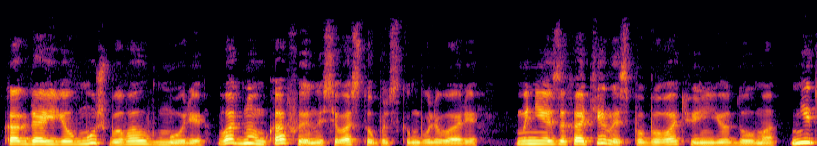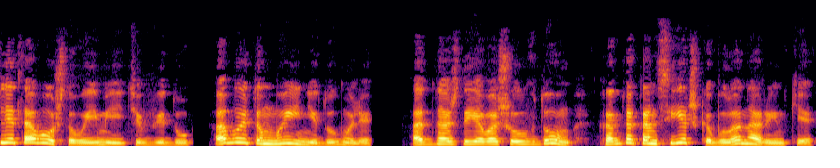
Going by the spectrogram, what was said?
когда ее муж бывал в море, в одном кафе на Севастопольском бульваре. Мне захотелось побывать у нее дома. Не для того, что вы имеете в виду. Об этом мы и не думали. Однажды я вошел в дом, когда консьержка была на рынке,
